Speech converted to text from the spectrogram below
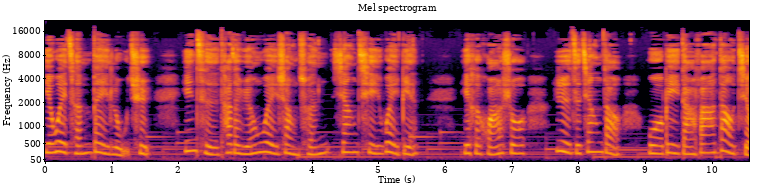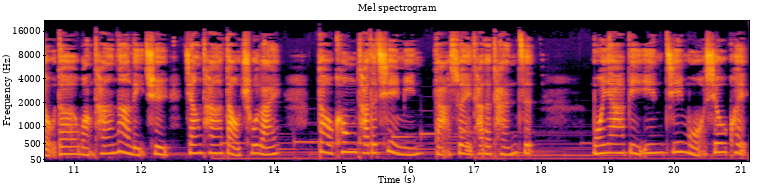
也未曾被掳去，因此它的原味尚存，香气未变。耶和华说：“日子将到，我必打发倒酒的往他那里去，将他倒出来，倒空他的器皿，打碎他的坛子。摩押必因积抹羞愧，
